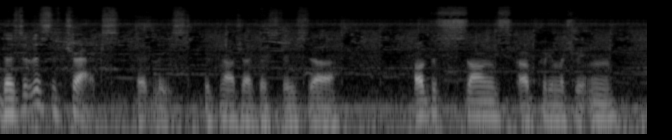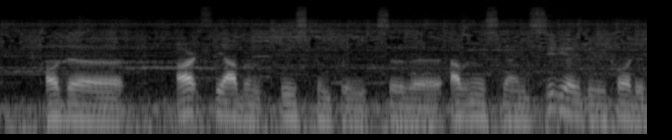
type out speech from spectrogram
There's a list of tracks at least. If not track list, there's uh, all the songs are pretty much written. All the art for the album is complete, so the album is going to the studio to be recorded.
